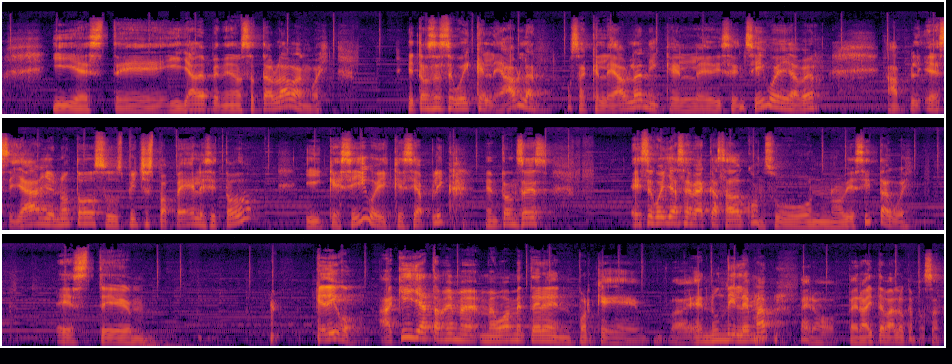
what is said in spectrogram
y este, y ya dependiendo de eso te hablaban, güey. Entonces ese güey que le hablan, o sea, que le hablan y que le dicen, sí, güey, a ver, este, ya llenó todos sus pinches papeles y todo, y que sí, güey, que se aplica. Entonces, ese güey ya se había casado con su noviecita, güey. Este, ¿Qué digo? Aquí ya también me, me voy a meter en. Porque. En un dilema. Pero, pero ahí te va lo que pasó.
